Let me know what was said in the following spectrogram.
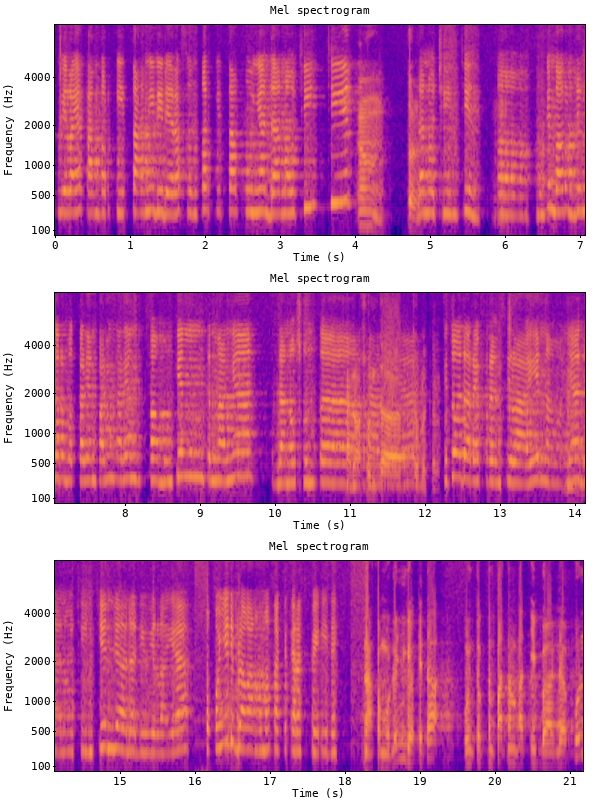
wilayah kantor kita nih di daerah Sunter kita punya Danau Cincin. Hmm, betul. Danau Cincin. Eh, mungkin baru dengar buat kalian paling kalian eh, mungkin kenalnya Danau Sunter. Danau Sunter, ya. betul-betul. Itu ada referensi lain namanya Danau Cincin dia ada di wilayah pokoknya di belakang rumah sakit RSPI deh. Nah, kemudian juga kita untuk tempat-tempat ibadah pun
